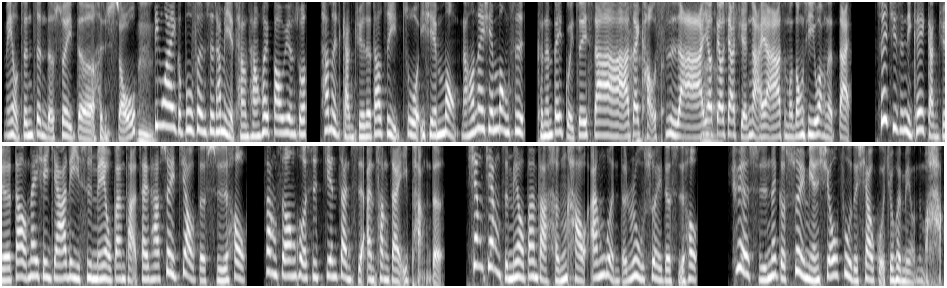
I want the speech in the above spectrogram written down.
没有真正的睡得很熟。嗯，另外一个部分是，他们也常常会抱怨说，他们感觉得到自己做一些梦，然后那些梦是可能被鬼追杀啊，在考试啊，要掉下悬崖啊，什么东西忘了带。所以其实你可以感觉得到，那些压力是没有办法在他睡觉的时候放松，或是先暂时按放在一旁的。像这样子没有办法很好安稳的入睡的时候。确实，那个睡眠修复的效果就会没有那么好。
